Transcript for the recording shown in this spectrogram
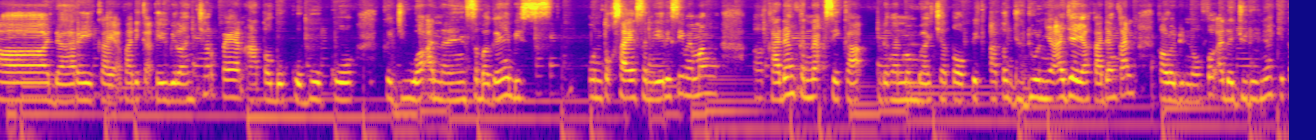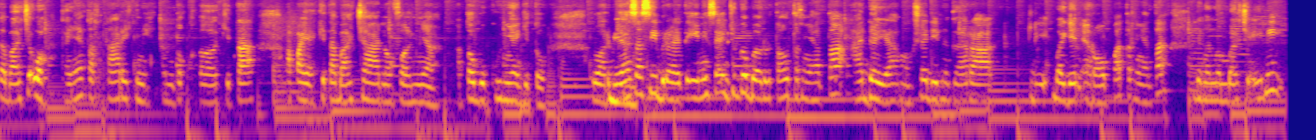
uh, dari kayak tadi Kak Tiwi bilang cerpen atau buku-buku kejiwaan dan sebagainya bisa untuk saya sendiri sih memang uh, kadang kena sih kak dengan membaca topik atau judulnya aja ya. Kadang kan kalau di novel ada judulnya kita baca wah kayaknya tertarik nih untuk uh, kita apa ya kita baca novelnya atau bukunya gitu. Luar biasa sih berarti ini saya juga baru tahu ternyata ada ya maksudnya di negara di bagian Eropa ternyata dengan membaca ini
